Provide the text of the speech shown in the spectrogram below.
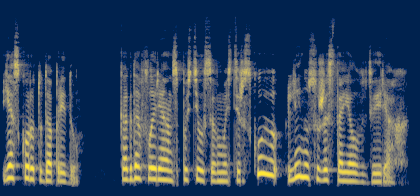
Я скоро туда приду». Когда Флориан спустился в мастерскую, Линус уже стоял в дверях.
